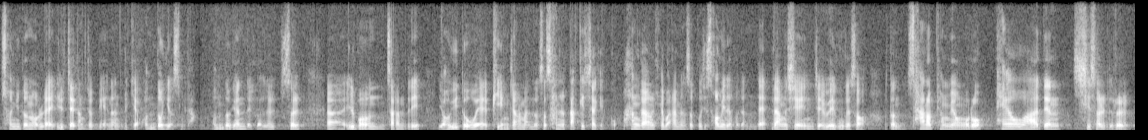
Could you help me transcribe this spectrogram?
선유도는 원래 일제강점기에는 이렇게 언덕이었습니다. 언덕이었는데 그것을 아, 일본 사람들이 여의도에 비행장을 만들어서 산을 깎기 시작했고 한강을 개발하면서 그것이 섬이 돼 버렸는데 그 당시에 이제 외국에서 어떤 산업혁명으로 폐허화된 시설들을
